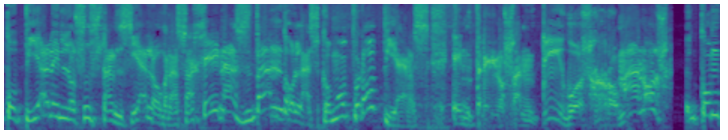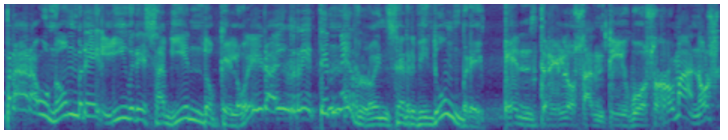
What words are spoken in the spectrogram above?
Copiar en lo sustancial obras ajenas dándolas como propias. Entre los antiguos romanos, comprar a un hombre libre sabiendo que lo era y retenerlo en servidumbre. Entre los antiguos romanos,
